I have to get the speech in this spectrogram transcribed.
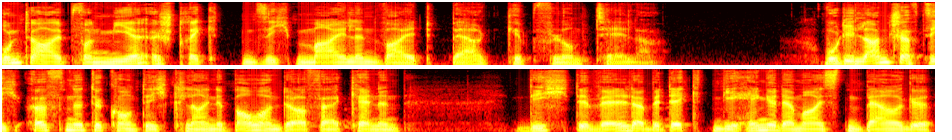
Unterhalb von mir erstreckten sich meilenweit Berggipfel und Täler. Wo die Landschaft sich öffnete, konnte ich kleine Bauerndörfer erkennen. Dichte Wälder bedeckten die Hänge der meisten Berge.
